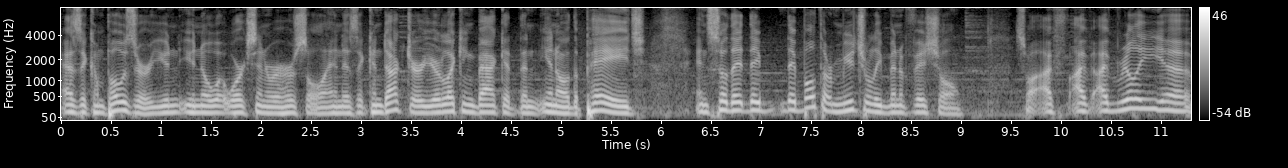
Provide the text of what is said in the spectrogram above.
as a composer, you you know what works in rehearsal, and as a conductor, you're looking back at the you know the page, and so they they, they both are mutually beneficial. So I've I've, I've really uh,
